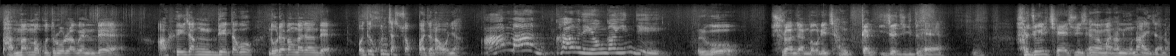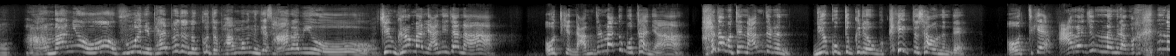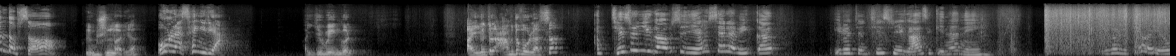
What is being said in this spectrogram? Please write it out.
밥만 먹고 들어오려고 했는데 아 회장 됐다고 노래방 가자는데 어떻게 혼자 쏙 빠져나오냐? 아만 가문의 영광인데. 그리고 술 한 잔 먹으니 잠깐 잊어지기도 해. 응? 하루 종일 재순이 생각만 하는 건 아니잖아. 아만요. 부모님 발뼈도 놓고도 밥 먹는 게 사람이요. 지금 그런 말이 아니잖아. 어떻게 남들만도 못하냐? 하다못해 남들은 미역국도 끓여오고 케이크도 사오는데 어떻게 알아주는 놈이라고 한 놈도 없어. 이게 무슨 말이야? 오늘날 생일이야. 아, 이게 웬걸? 아 이것들 아무도 몰랐어? 아, 재순이가 없으니 할 사람이 있까? 이럴 땐 재순이가 아쉽긴 하네. You're going to kill you.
